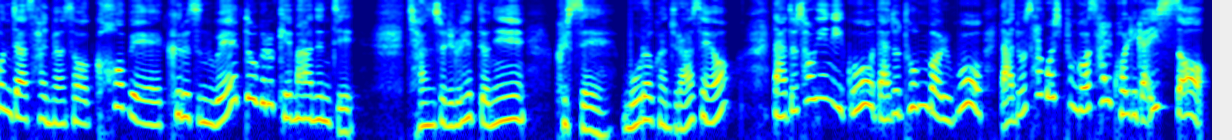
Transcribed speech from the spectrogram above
혼자 살면서 컵에 그릇은 왜 또 그렇게 많은지 잔소리를 했더니 글쎄 뭐라고 한 줄 아세요? 나도 성인이고 나도 돈 벌고 나도 사고 싶은 거 살 권리가 있어.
